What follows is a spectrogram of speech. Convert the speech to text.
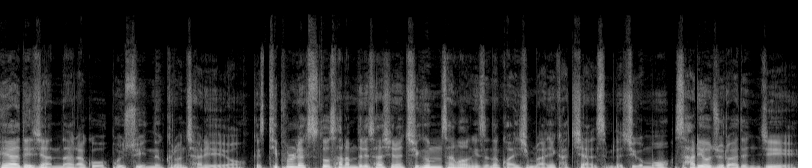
해야 되지 않나라고 볼 수 있는 그런 자리예요. 그래서 티플렉스도 사람들이 사실은 지금 상황에서는 관심을 많이 갖지 않습니다. 지금 뭐 사료주라든지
